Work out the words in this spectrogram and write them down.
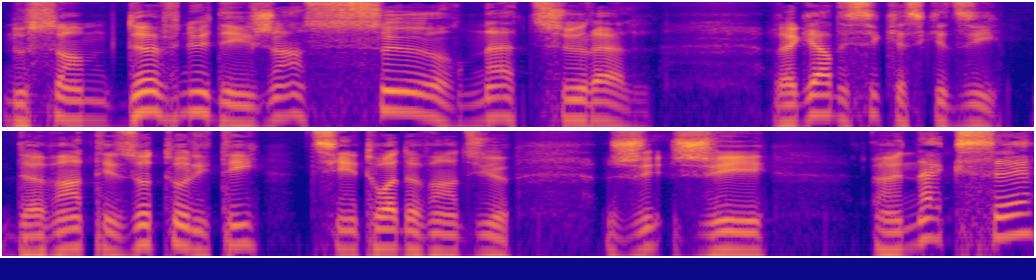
Nous sommes devenus des gens surnaturels. Regarde ici qu'est-ce qu'il dit. Devant tes autorités, tiens-toi devant Dieu. J'ai un accès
